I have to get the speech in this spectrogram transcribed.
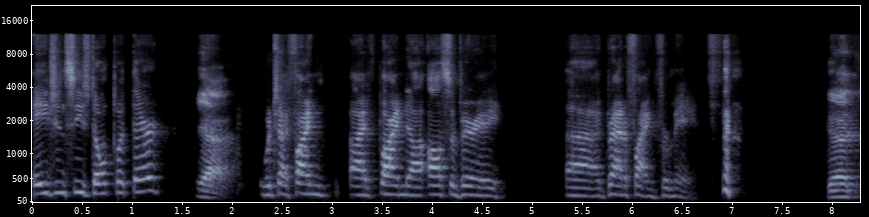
agencies don't put there, Yeah, which I find I find uh, also very uh, gratifying for me. good.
